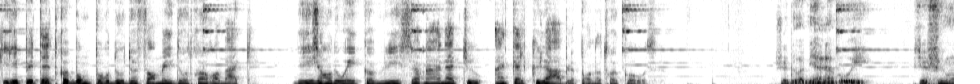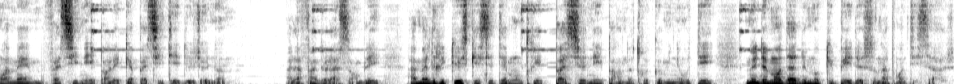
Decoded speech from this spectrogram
qu'il est peut-être bon pour nous de former d'autres Romacs. Des gens doués comme lui seraient un atout incalculable pour notre cause. Je dois bien l'avouer, je fus moi-même fasciné par les capacités du jeune homme. À la fin de l'assemblée, Amaldricus, qui s'était montré passionné par notre communauté, me demanda de m'occuper de son apprentissage.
